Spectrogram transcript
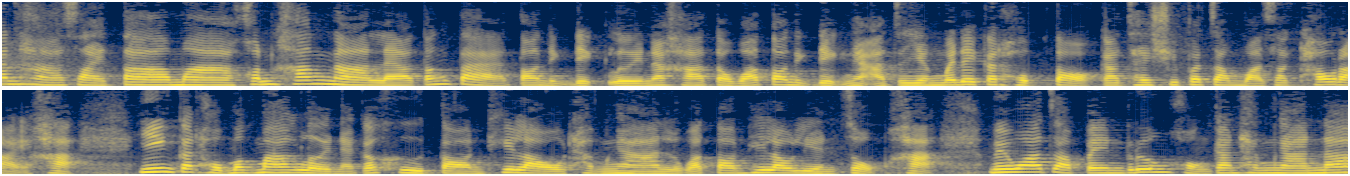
ปัญหาสายตามาค่อนข้างนานแล้วตั้งแต่ตอนเด็กๆเลยนะคะ แต่ว่าตอนเด็กๆเนี่ยอาจจะยังไม่ได้กระทบต่อการใช้ชีวิตประจำวันสักเท่าไหร่ค่ะ ยิ่งกระทบมากๆเลยเนี่ยก็คือตอนที่เราทำงานหรือว่าตอนที่เราเรียนจบค่ะ ไม่ว่าจะเป็นเรื่องของการทำงานหน้า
